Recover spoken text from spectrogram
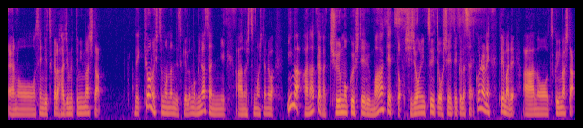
あの先日から始めてみました。で今日の質問なんですけれども皆さんにあの質問したのは今あなたが注目しているマーケット市場について教えてください。これはねテーマであの作りました。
